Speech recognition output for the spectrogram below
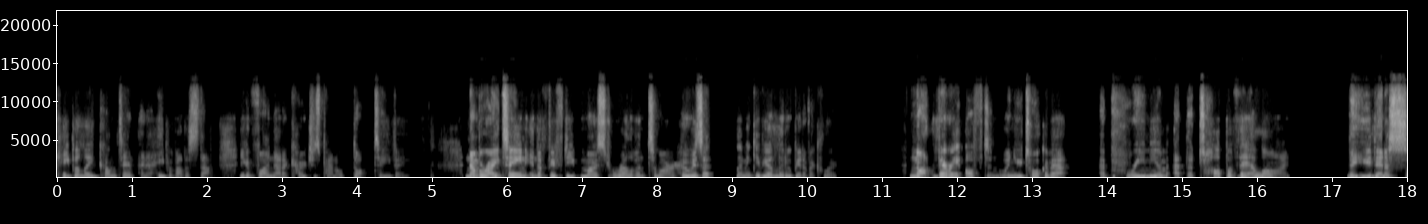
Keeper League content, and a heap of other stuff. You can find that at coachespanel.tv. Number 18 in the 50 most relevant tomorrow. Who is it? Let me give you a little bit of a clue. Not very often when you talk about a premium at the top of their line that you then as-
